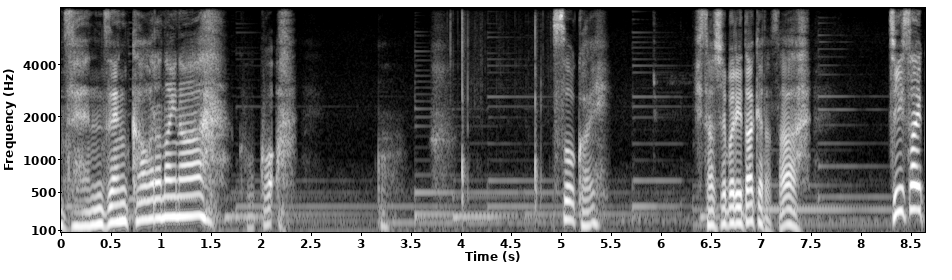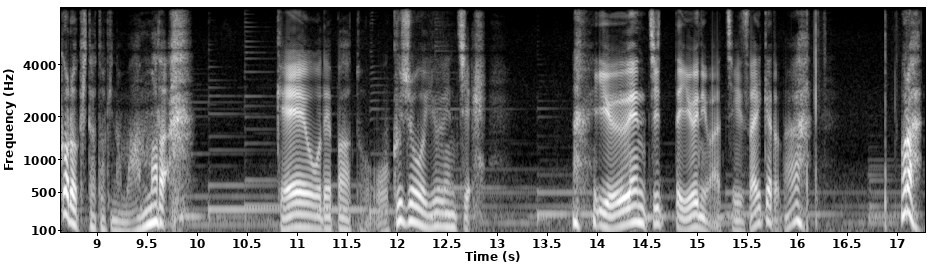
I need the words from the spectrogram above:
全然変わらないな。ここ。そうかい？久しぶりだけどさ。小さい頃来た時のまんまだ。京王デパート屋上遊園地。遊園地っていうには小さいけどな。ほら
